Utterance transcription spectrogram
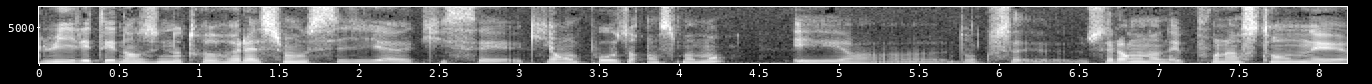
lui, il était dans une autre relation aussi qui, qui est en pause en ce moment. Et donc c'est là où on en est. Pour l'instant, on est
